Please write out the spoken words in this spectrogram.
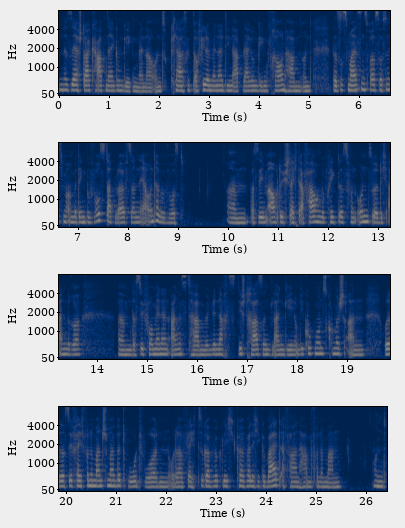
eine sehr starke Abneigung gegen Männer. Und klar, es gibt auch viele Männer, die eine Abneigung gegen Frauen haben. Und das ist meistens was, was nicht mal unbedingt bewusst abläuft, sondern eher unterbewusst. Ähm, was eben auch durch schlechte Erfahrungen geprägt ist von uns oder durch andere, ähm, dass wir vor Männern Angst haben, wenn wir nachts die Straße entlang gehen und die gucken uns komisch an. Oder dass wir vielleicht von einem Mann schon mal bedroht wurden oder vielleicht sogar wirklich körperliche Gewalt erfahren haben von einem Mann. Und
